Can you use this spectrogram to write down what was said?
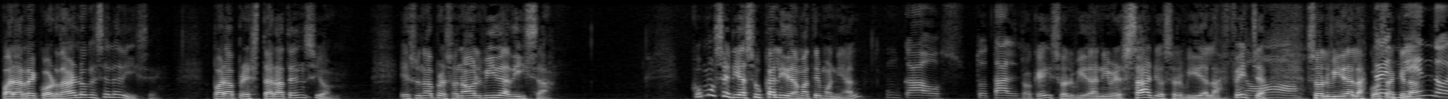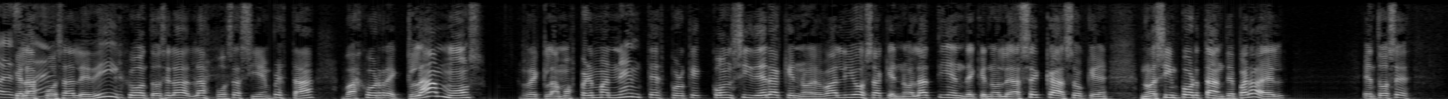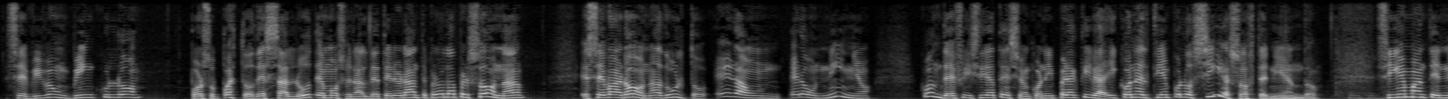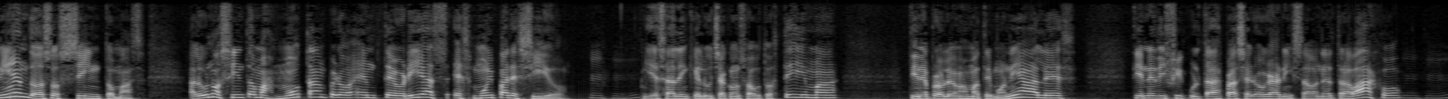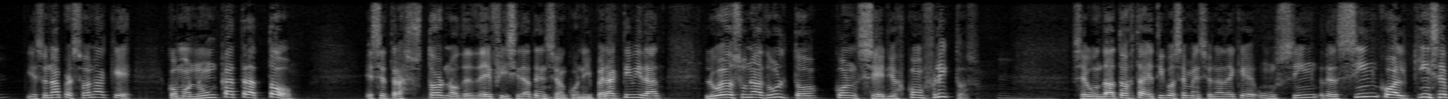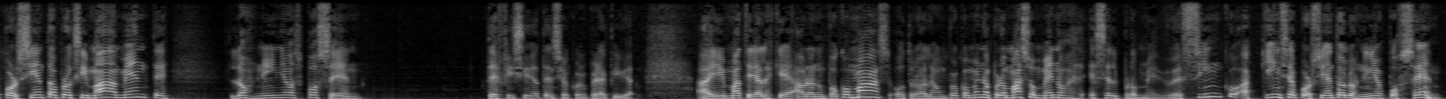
para recordar lo que se le dice, para prestar atención. Es una persona olvidadiza. ¿Cómo sería su calidad matrimonial? Un caos total. Ok, se olvida aniversario, se olvida la fecha, se olvida las cosas que la, que la ¿eh? esposa le dijo. Entonces la, la esposa siempre está bajo reclamos reclamos permanentes porque considera que no es valiosa, que no la atiende, que no le hace caso, que no es importante para él. Entonces, se vive un vínculo, por supuesto, de salud emocional deteriorante, pero la persona, ese varón adulto, era un, era un niño con déficit de atención, con hiperactividad y con el tiempo lo sigue sosteniendo, sigue manteniendo esos síntomas. Algunos síntomas mutan, pero en teorías es muy parecido. Y es alguien que lucha con su autoestima, tiene problemas matrimoniales, tiene dificultades para ser organizado en el trabajo. Y es una persona que, como nunca trató ese trastorno de déficit de atención con hiperactividad, luego es un adulto con serios conflictos. Según datos estadísticos se menciona de que un del 5 al 15% aproximadamente los niños poseen déficit de atención con hiperactividad. Hay materiales que hablan un poco más, otros hablan un poco menos, pero más o menos es, el promedio. De 5 a 15% de los niños poseen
